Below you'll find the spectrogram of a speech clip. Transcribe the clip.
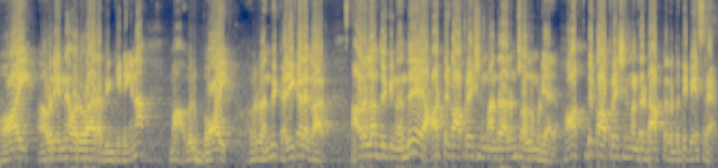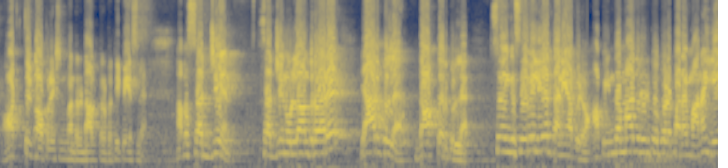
பாய் அவர் என்ன வருவார் அப்படின்னு கேட்டீங்கன்னா அவர் பாய் அவர் வந்து கறிக்கடைக்கார். அவரெல்லாம் தூக்கின்னு வந்து ஹார்ட்டுக்கு ஆப்ரேஷன் பண்றாருன்னு சொல்ல முடியாது. ஹார்ட்டுக்கு ஆப்ரேஷன் பண்ற டாக்டரை பத்தி பேசுறேன். ஹார்ட்டுக்கு ஆப்ரேஷன் பண்ற டாக்டரை பத்தி பேசுறேன். அப்ப சர்ஜியன் சர்ஜன் உள்ள வந்துருவாரு. யாருக்குள்ள? டாக்டருக்குள்ள சோ இங்க செவிலியர் தனியா போயிடும். அப்ப இந்த மாதிரி இருக்கக்கூடிய படமான ஏ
